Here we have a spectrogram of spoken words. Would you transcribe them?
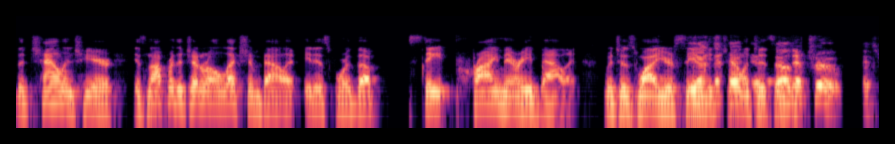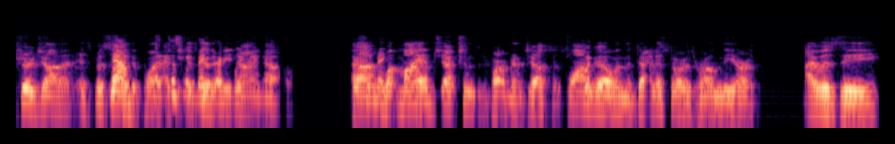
the challenge here is not for the general election ballot. It is for the state primary ballot, which is why you're seeing yeah, these challenges. those are true. It's true, Jonathan. It's beside yeah, the point. I think it's going to be 9 0. Uh, what my objection to the Department of Justice, long ago when the dinosaurs roamed the earth, I was the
